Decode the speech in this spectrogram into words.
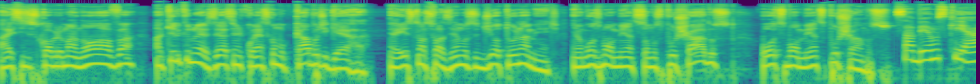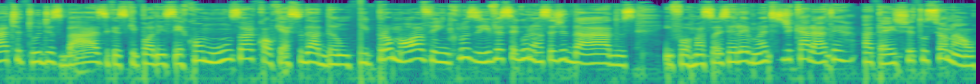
aí se descobre uma nova. Aquilo que no exército a gente conhece como cabo de guerra. É isso que nós fazemos dioturnamente. Em alguns momentos somos puxados, outros momentos puxamos. Sabemos que há atitudes básicas que podem ser comuns a qualquer cidadão e promovem, inclusive, a segurança de dados, informações relevantes de caráter até institucional.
